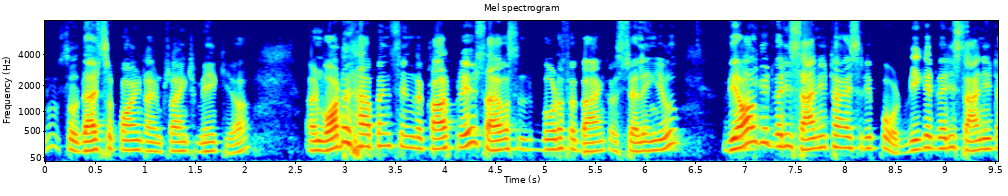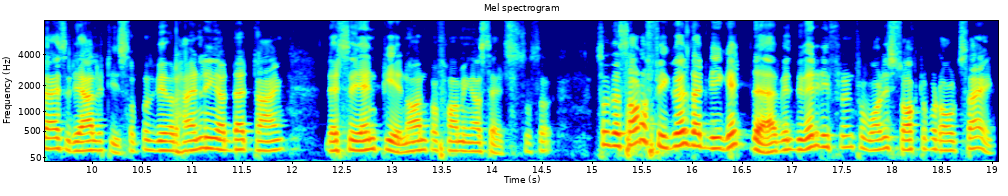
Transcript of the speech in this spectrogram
You know? So that's the point I'm trying to make here. And what happens in the corporates, I was at the board of a bank, I was telling you, we all get very sanitized report. We get very sanitized realities. Suppose we were handling at that time, let's say NPA, non-performing assets. So, so so the sort of figures that we get there will be very different from what is talked about outside.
